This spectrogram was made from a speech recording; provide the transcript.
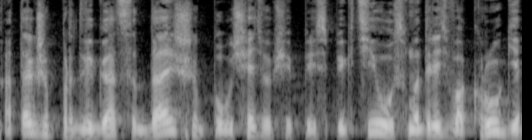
а также продвигаться дальше, получать вообще перспективу, смотреть в округе.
